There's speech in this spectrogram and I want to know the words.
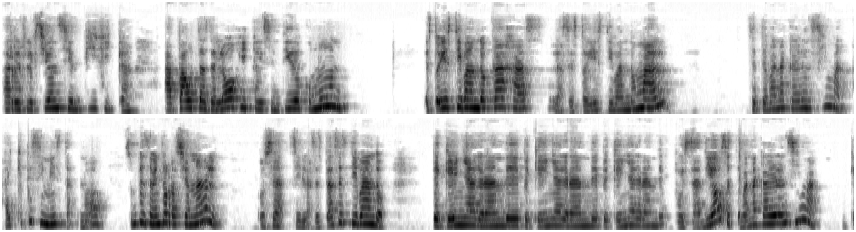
a reflexión científica, a pautas de lógica y sentido común. Estoy estivando cajas, las estoy estivando mal, se te van a caer encima. Ay, qué pesimista. No, es un pensamiento racional. O sea, si las estás estivando pequeña, grande, pequeña, grande, pequeña, grande, pues adiós, se te van a caer encima, ¿ok?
